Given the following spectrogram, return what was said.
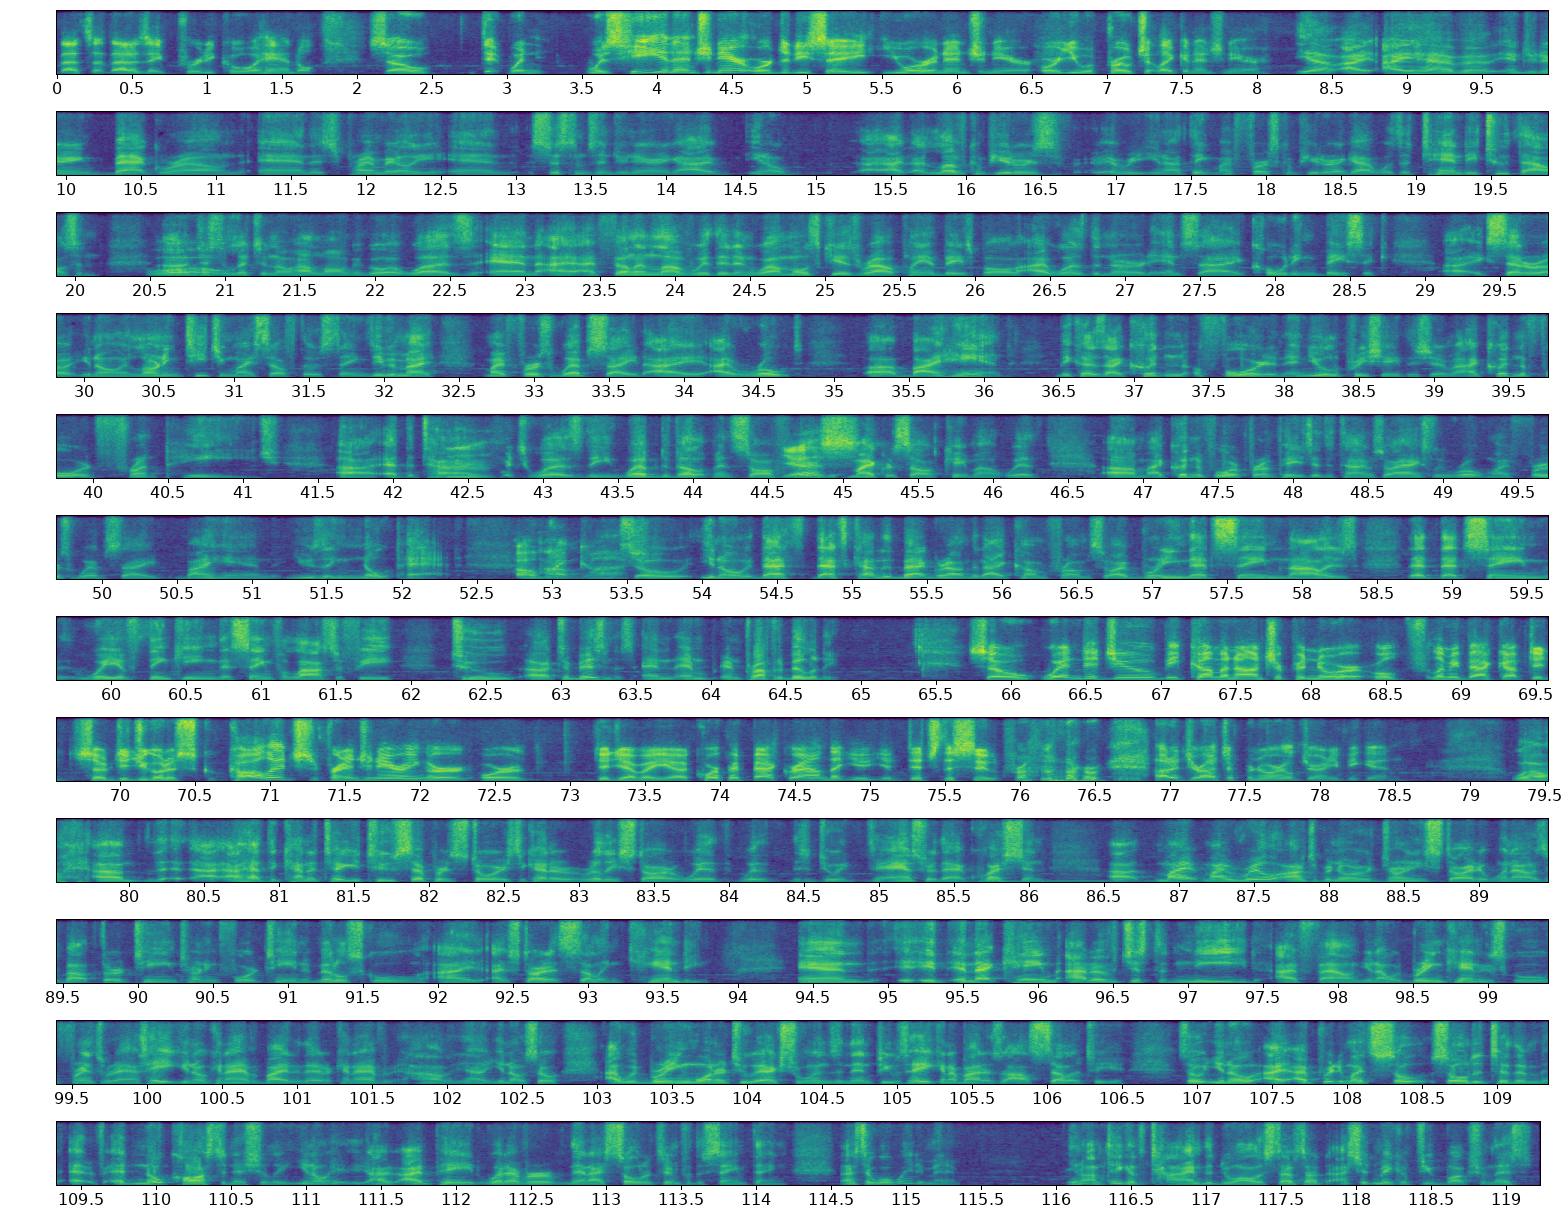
that's a, that is a pretty cool handle. So did when was he an engineer or did he say you're an engineer or you approach it like an engineer? Yeah, I, I have an engineering background and it's primarily in systems engineering. I, you know, I, I love computers. Every you know, I think my first computer I got was a Tandy 2000. Uh, just to let you know how long ago it was, and I, I fell in love with it. And while most kids were out playing baseball, I was the nerd inside coding basic, uh, etc. You know, and learning, teaching myself those things. Even my my first website, I I wrote uh, by hand because I couldn't afford it, and you'll appreciate this, Jim. I couldn't afford FrontPage uh, at the time, mm. which was the web development software yes. that Microsoft came out with. Um, I couldn't afford FrontPage at the time, so I actually wrote my first website by hand using Notepad. Oh my um, gosh! So you know that's that's kind of the background that I come from. So I bring that same knowledge, that that same way of thinking, that same philosophy to uh, to business and and and profitability. So when did you become an entrepreneur? Well, f- let me back up. Did so? Did you go to sc- college for engineering, or or did you have a, uh, corporate background that you, you ditched the suit from, how did your entrepreneurial journey begin? Well, um, the, I had to kind of tell you two separate stories to kind of really start with with to, to answer that question. Uh, my my real entrepreneurial journey started when I was about 13, turning 14 in middle school. I, I started selling candy and it, it, and that came out of just a need I found. You know, I would bring candy to school. Friends would ask, "Hey, you know, can I have a bite of that, or can I have, oh, yeah, you know?" So I would bring one or two extra ones, and then people say, "Hey, can I buy this? I'll sell it to you." So you know, I, I pretty much sold sold it to them at, at no cost initially. You know, I, I paid whatever, then I sold it to them for the same thing. And I said, "Well, wait a minute." You know, I'm taking the time to do all this stuff, so I should make a few bucks from this.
